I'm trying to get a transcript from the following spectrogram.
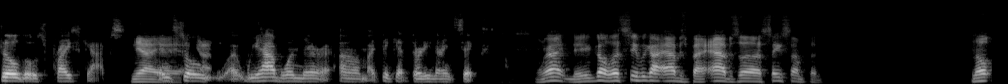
fill those price gaps. Yeah. yeah and yeah, so we have one there, um, I think at 39.6. All right, there you go. Let's see if we got abs back. Abs, uh, say something. Nope,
